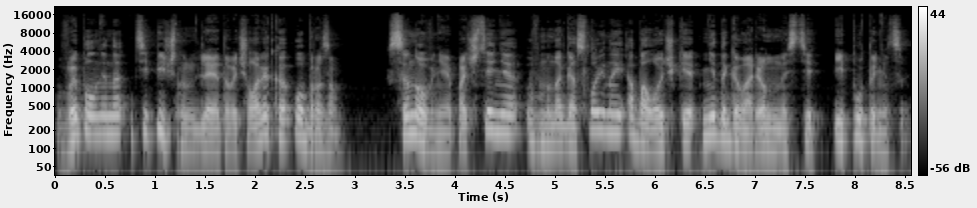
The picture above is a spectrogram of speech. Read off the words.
выполнена типичным для этого человека образом. Сыновнее почтение в многослойной оболочке недоговоренности и путаницы.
